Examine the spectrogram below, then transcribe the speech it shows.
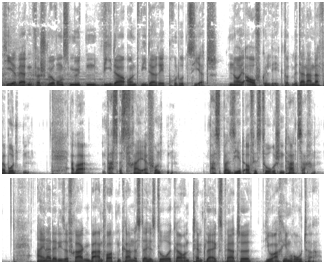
Hier werden Verschwörungsmythen wieder und wieder reproduziert, neu aufgelegt und miteinander verbunden. Aber was ist frei erfunden? Was basiert auf historischen Tatsachen? Einer, der diese Fragen beantworten kann, ist der Historiker und Templerexperte Joachim Rother.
